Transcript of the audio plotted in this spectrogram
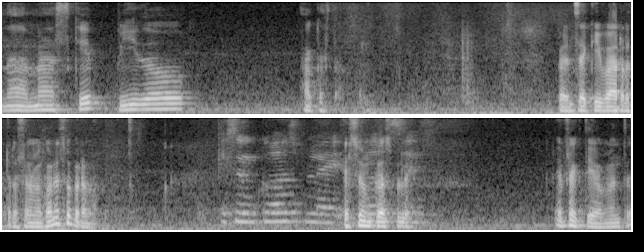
nada más que pido... Acá está. Pensé que iba a retrasarme con eso, pero no. Es un cosplay. Es un cosplay. Efectivamente.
